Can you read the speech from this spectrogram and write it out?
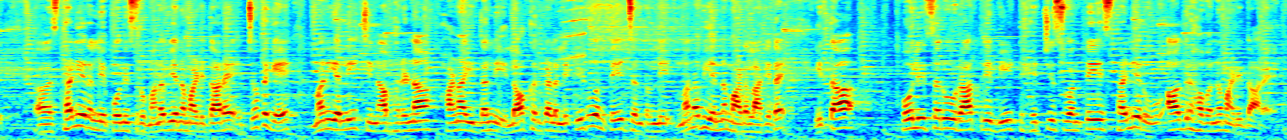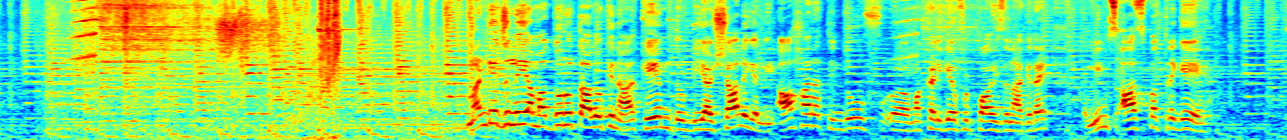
ಸ್ಥಳೀಯರಲ್ಲಿ ಪೊಲೀಸರು ಮನವಿಯನ್ನು ಮಾಡಿದ್ದಾರೆ. ಜೊತೆಗೆ ಮನೆಯಲ್ಲಿ ಚಿನ್ನಾಭರಣ, ಹಣ ಇದ್ದಲ್ಲಿ ಲಾಕರ್ಗಳಲ್ಲಿ ಇಡುವಂತೆ ಜನರಲ್ಲಿ ಮನವಿಯನ್ನು ಮಾಡಲಾಗಿದೆ. ಇತ್ತ ಪೊಲೀಸರು ರಾತ್ರಿ ಬೀಟ್ ಹೆಚ್ಚಿಸುವಂತೆ ಸ್ಥಳೀಯರು ಆಗ್ರಹವನ್ನು ಮಾಡಿದ್ದಾರೆ. ಮಂಡ್ಯ ಜಿಲ್ಲೆಯ ಮದ್ದೂರು ತಾಲೂಕಿನ ಕೆಎಂ ದೊಡ್ಡಿಯ ಶಾಲೆಯಲ್ಲಿ ಆಹಾರ ತಿಂದು ಮಕ್ಕಳಿಗೆ ಫುಡ್ ಪಾಯ್ಸನ್ ಆಗಿದೆ. ಮಿಮ್ಸ್ ಆಸ್ಪತ್ರೆಗೆ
